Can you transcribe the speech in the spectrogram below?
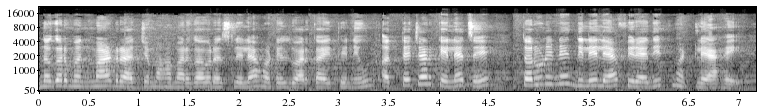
नगर मनमाड राज्य महामार्गावर असलेल्या हॉटेल द्वारका येथे नेऊन अत्याचार केल्याचे तरुणीने दिलेल्या फिर्यादीत म्हटले आहे.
